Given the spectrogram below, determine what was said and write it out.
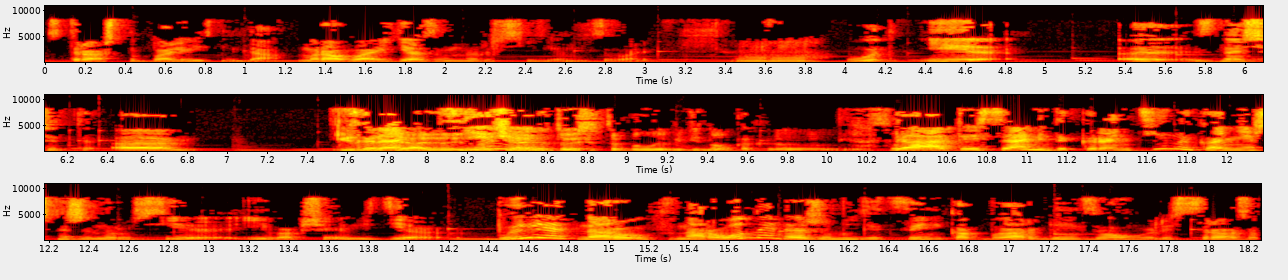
страшной болезни, да, моровая язва на Руси ее называли. Мгм. Вот, и, э, значит, э, Изначально, карантин. изначально, то есть это было введено как... э, да, то есть сами-то карантины, конечно же, на Руси и вообще везде были, в народной даже медицине как бы организовывались сразу.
